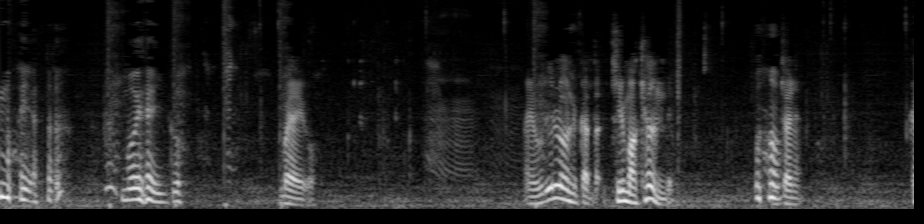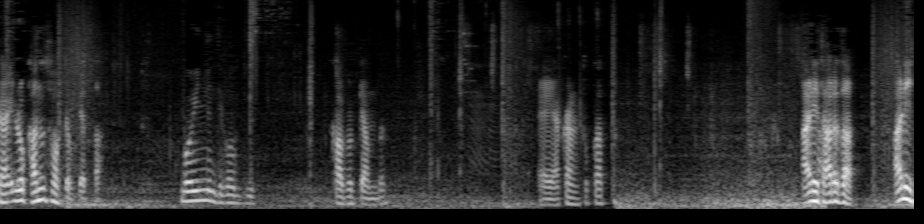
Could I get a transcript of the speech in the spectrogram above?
이 뭐야? 뭐야, 이거? 뭐야 이거? 아니 우리 일로 오니까 나- 길 막혔는데? 진짜냐? 그냥 일로 가는 수밖에 없겠다. 뭐 있는데, 거기? 가볼게 한번. 에 약간 똑같다. 아니 다르다. 아니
